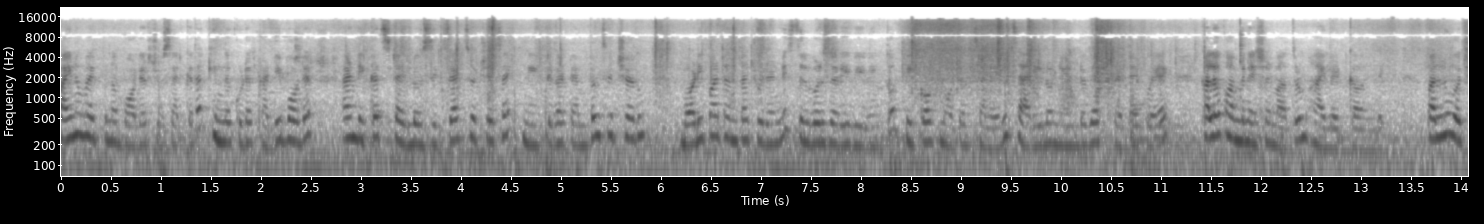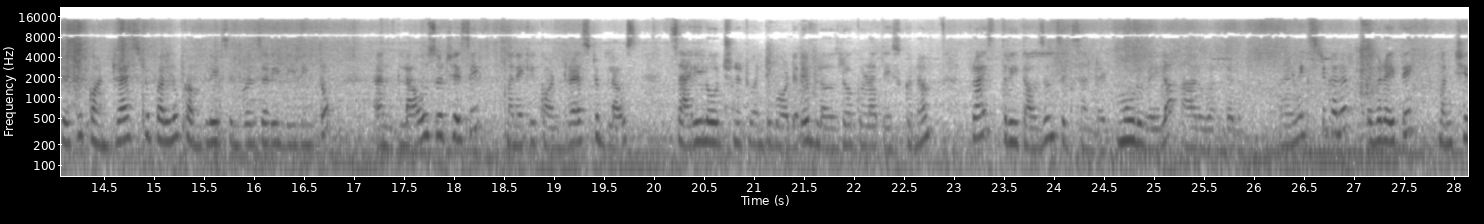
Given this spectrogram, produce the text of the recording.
పైన వైపున బార్డర్ చూసారు కదా కింద కూడా కడ్డీ బార్డర్ అండ్ ఇక్కడ స్టైల్లో జిగ్జాగ్స్ వచ్చేసాయి. నీట్గా టెంపుల్స్ ఇచ్చారు. బాడీ పార్ట్ అంతా చూడండి సిల్వర్ జరీ వీవింగ్తో పీకాక్ మోటివ్స్ అనేవి శారీలో నిండుగా స్ప్రెడ్ అయిపోయాయి. కలర్ కాంబినేషన్ మాత్రం హైలైట్గా ఉంది. పళ్ళు వచ్చేసి కాంట్రాస్ట్ పళ్ళు కంప్లీట్ సిల్వర్ జరీ వీవింగ్తో అండ్ బ్లౌజ్ వచ్చేసి మనకి కాంట్రాస్ట్ బ్లౌజ్ శారీలో వచ్చినటువంటి బార్డరే బ్లౌజ్లో కూడా తీసుకున్నాం. Price three thousand six hundred మూడు వేల ఆరు వందలు. నెక్స్ట్ కలర్ ఎవరైతే మంచి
